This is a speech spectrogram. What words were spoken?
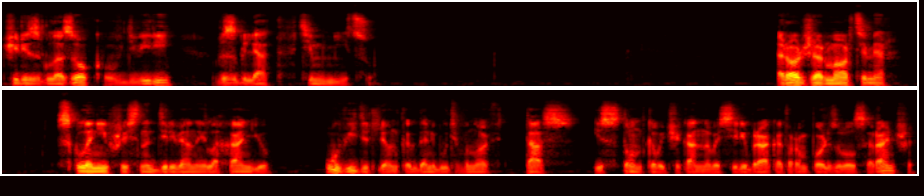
через глазок в двери взгляд в темницу. Роджер Мортимер, склонившись над деревянной лоханью, увидит ли он когда-нибудь вновь таз из тонкого чеканного серебра, которым пользовался раньше,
